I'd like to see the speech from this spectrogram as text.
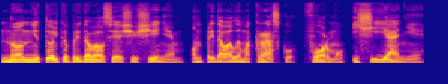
Но он не только предавался ощущениям, он придавал им окраску, форму и сияние,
